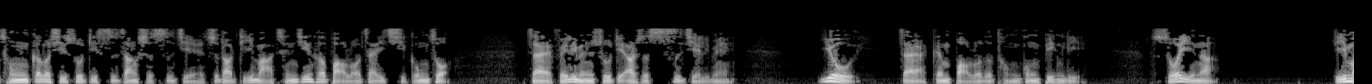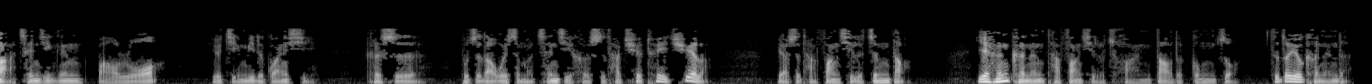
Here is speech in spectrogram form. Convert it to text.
从格罗西书第四章十四节知道迪马曾经和保罗在一起工作，在腓利门书第二十四节里面又在跟保罗的同工并立，所以呢。迪马曾经跟保罗有紧密的关系，可是不知道为什么，曾几何时他却退却了，表示他放弃了真道，也很可能他放弃了传道的工作，这都有可能的。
